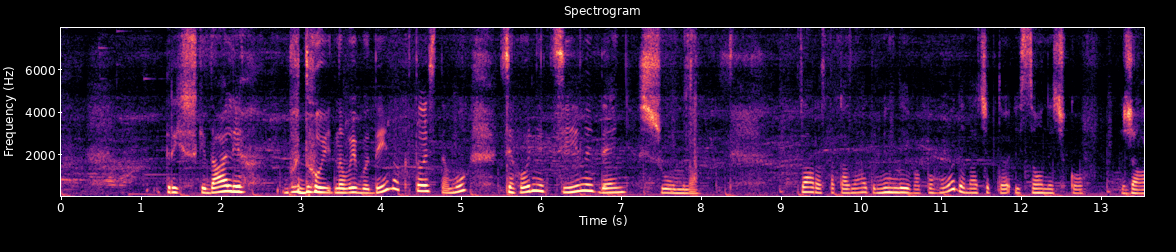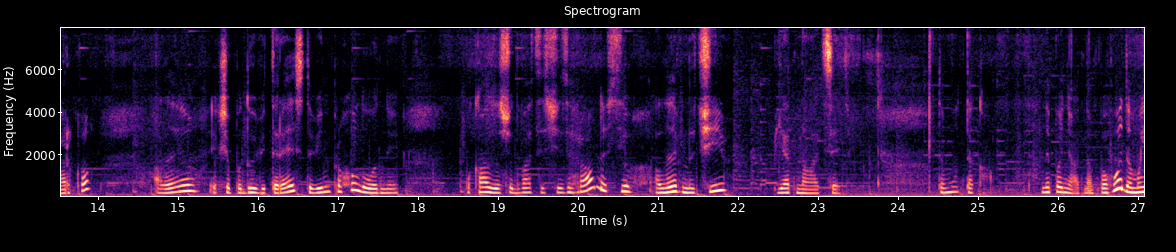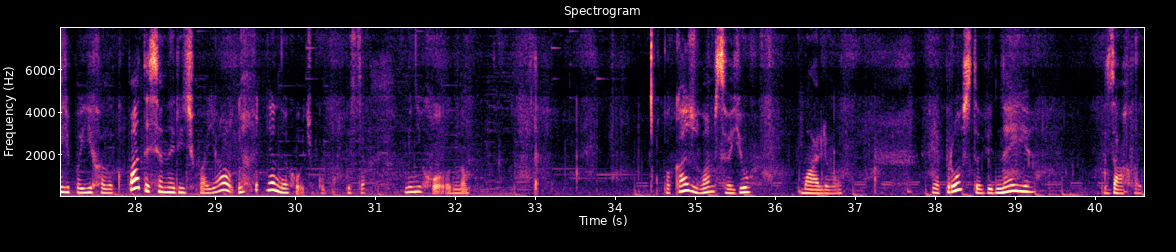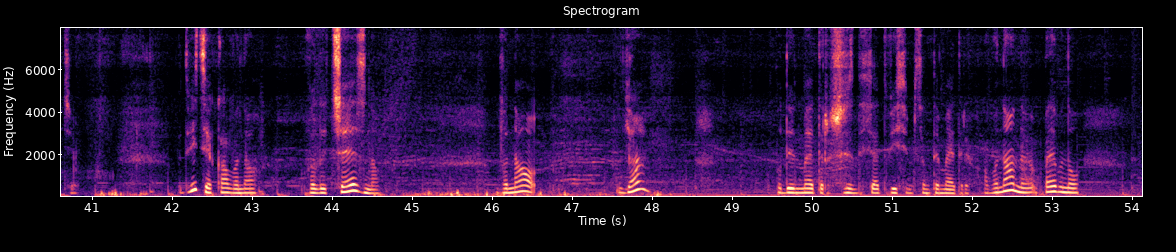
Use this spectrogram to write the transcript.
трішки далі будують новий будинок хтось, тому сьогодні цілий день шумно. Зараз така, знаєте, мінлива погода, начебто і сонечко жарко, але якщо подує вітерець, то він прохолодний. Показує, що 26 градусів, але вночі 15. Тому така непонятна погода. Мої поїхали купатися на річку, а я, я не хочу купатися. Мені холодно. Покажу вам свою мальву. Я просто від неї в захваті. Подивіться, яка вона величезна. Вона. Я 1 метр 68 сантиметрів, а вона, напевно,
